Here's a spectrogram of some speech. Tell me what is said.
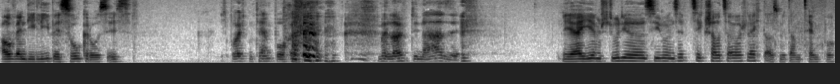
Auch wenn die Liebe so groß ist. Ich bräuchte ein Tempo. Mir läuft die Nase. Ja, hier im Studio 77 schaut es aber schlecht aus mit am Tempo.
